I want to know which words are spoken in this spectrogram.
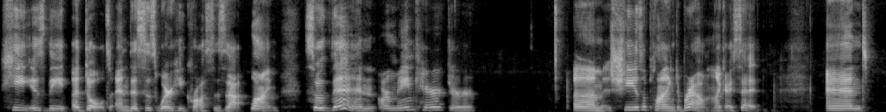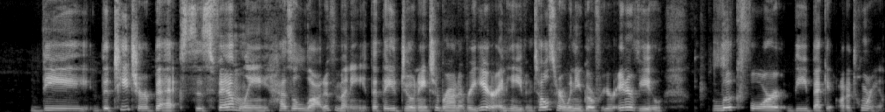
He is the adult, and this is where he crosses that line. So then our main character, um, she is applying to Brown, like I said. And the the teacher Bex's family has a lot of money that they donate to Brown every year and he even tells her when you go for your interview look for the Beckett auditorium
